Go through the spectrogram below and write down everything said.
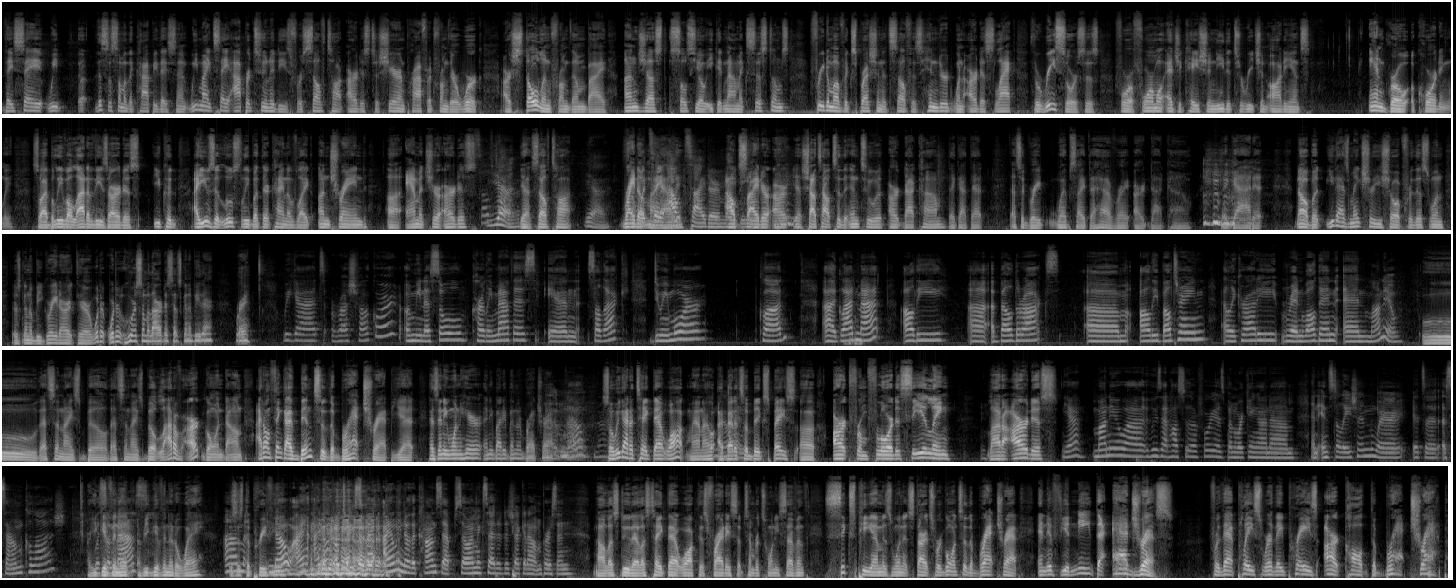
they say we. Uh, this is some of the copy they sent. We might say opportunities for self-taught artists to share and profit from their work are stolen from them by unjust socioeconomic systems. Freedom of expression itself is hindered when artists lack the resources for a formal education needed to reach an audience and grow accordingly. So I believe a lot of these artists, you could, I use it loosely, but they're kind of like untrained uh, amateur artists. Yeah. Yeah, self taught. Yeah. Right Some up would my say alley. outsider, maybe. Outsider art. Yeah, shouts out to the intuitart.com. They got that. That's a great website to have, right? Art.com. They got it. No, but you guys make sure you show up for this one. There's going to be great art there. What are, what are, who are some of the artists that's going to be there, Ray? We got Rush Falcor, Omina Soul, Carly Mathis, and Seldak, Dewey Moore, Claude, uh, Glad Matt, Aldi uh, Abel Darax, um, Ollie Beltrain, Ellie Karate, Rin Walden, and Manu. Ooh, that's a nice bill. That's a nice bill. A lot of art going down. I don't think I've been to the Brat Trap yet. Has anyone here? Anybody been to the Brat Trap? No. So we got to take that walk, man. I, I bet it's a big space. Uh, art from floor to ceiling. A lot of artists. Yeah, Manu, uh, who's at Hostel Euphoria, has been working on um, an installation where it's a, a sound collage. Are you giving it? Are you giving it away? Is this Um, the preview? No, I, I don't know to expect. I only know the concept, so I'm excited to check it out in person. Now let's do that. Let's take that walk this Friday, September 27th. 6 p.m. is when it starts. We're going to the Brat Trap. And if you need the address for that place where they praise art called the Brat Trap,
